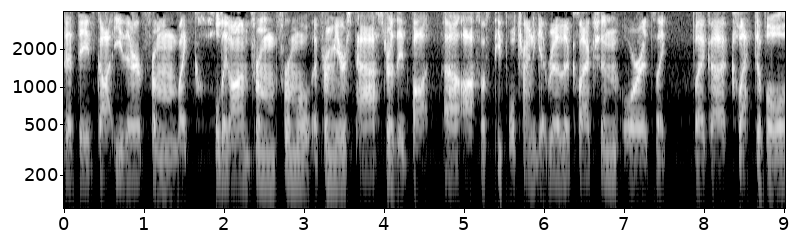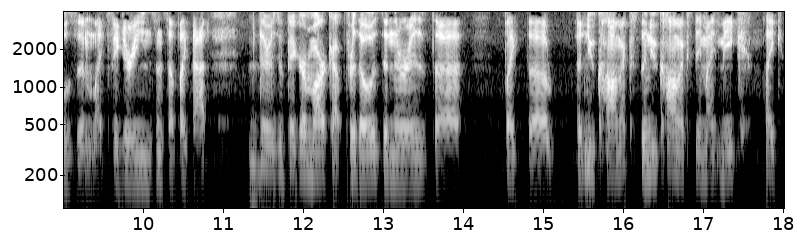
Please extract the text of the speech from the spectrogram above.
that they've got either from like holding on from from from years past, or they bought uh, off of people trying to get rid of their collection, or it's like like uh, collectibles and like figurines and stuff like that. There's a bigger markup for those than there is the like the, new comics. The new comics they might make like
